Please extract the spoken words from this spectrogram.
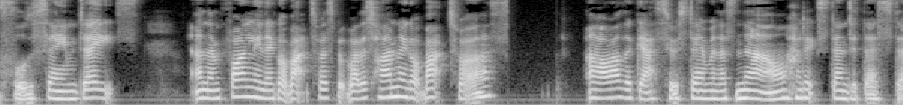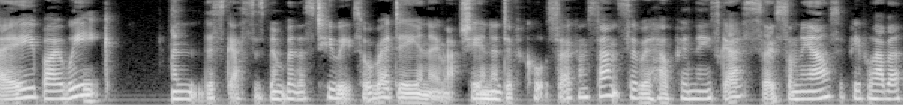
for the same dates. And then finally they got back to us, but by the time they got back to us, our other guests who are staying with us now had extended their stay by a week and this guest has been with us two weeks already and they're actually in a difficult circumstance. So we're helping these guests. So something else, if people have a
